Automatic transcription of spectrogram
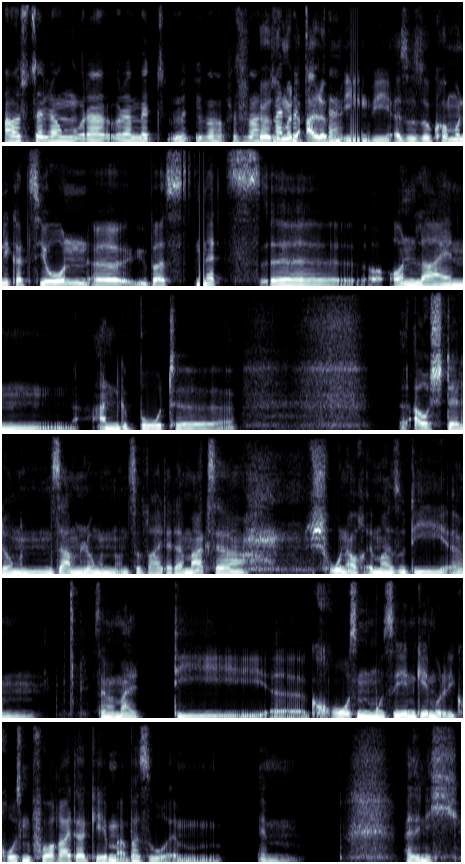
Ausstellungen oder, oder mit, mit überhaupt, was war Ja, so mit, mit allem irgendwie. Also so Kommunikation äh, übers Netz, äh, Online-Angebote, Ausstellungen, Sammlungen und so weiter. Da mag es ja schon auch immer so die, ähm, sagen wir mal, die äh, großen Museen geben oder die großen Vorreiter geben, aber so im, im weiß ich nicht,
